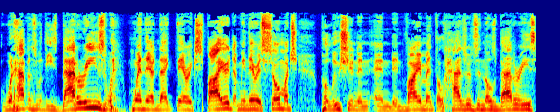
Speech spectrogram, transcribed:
what happens with these batteries when, they're like, they're expired? I mean, there is so much pollution and, and environmental hazards in those batteries.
